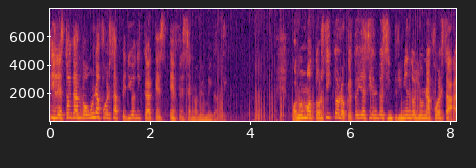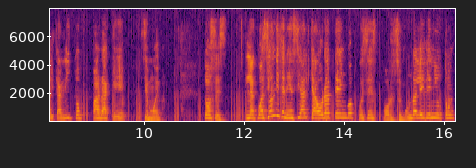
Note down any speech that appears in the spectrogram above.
y le estoy dando una fuerza periódica que es f seno de omega t. Con un motorcito lo que estoy haciendo es imprimiéndole una fuerza al carrito para que se mueva. Entonces, la ecuación diferencial que ahora tengo, pues es por segunda ley de Newton,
